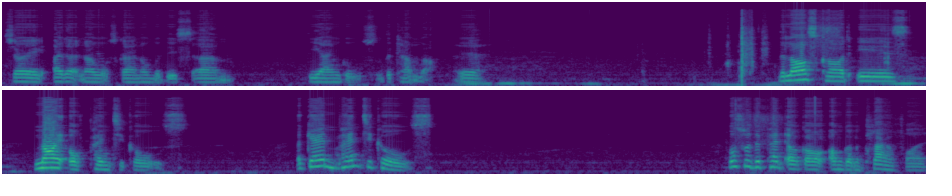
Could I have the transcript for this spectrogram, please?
sorry I don't know what's going on with this um, the angles of the camera yeah the last card is Knight of Pentacles again Pentacles what's with the pen oh, I'm going to clarify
